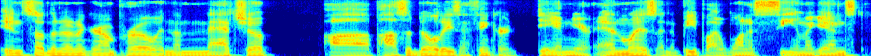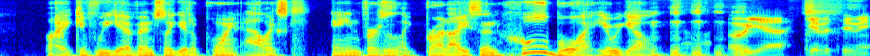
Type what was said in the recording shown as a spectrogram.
in Southern Underground Pro. And the matchup uh, possibilities, I think, are damn near endless, and the people I want to see him against. Like if we get eventually get a point, Alex Kane versus like Brett Ison. Whoo boy, here we go. oh yeah, give it to me.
